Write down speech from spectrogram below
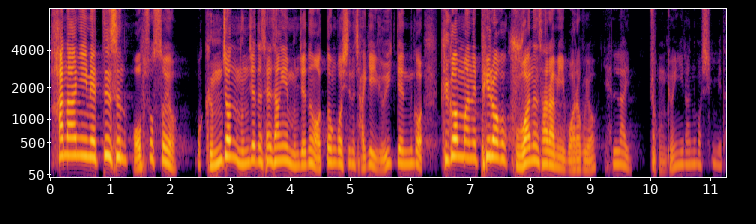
하나님의 뜻은 없었어요. 뭐 금전 문제든 세상의 문제든 어떤 것이든 자기의 유익되는 것 그것만을 필요하고 구하는 사람이 뭐라고요? 헬라인 종교인이라는 것입니다.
